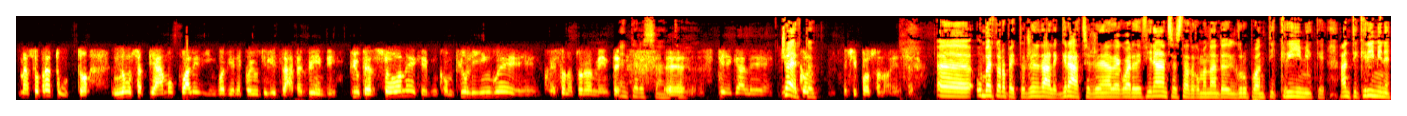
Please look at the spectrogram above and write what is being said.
ma soprattutto non sappiamo quale lingua viene poi utilizzata, quindi più persone che, con più lingue, questo naturalmente eh, spiega le certo che ci possono essere. Uh, Umberto Rapetto, generale, grazie, generale della Guardia di Finanza, è stato comandante del gruppo anticrimine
